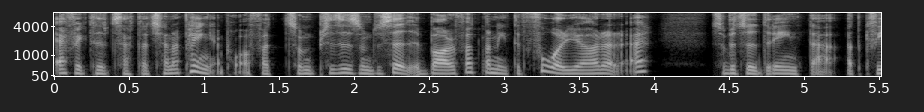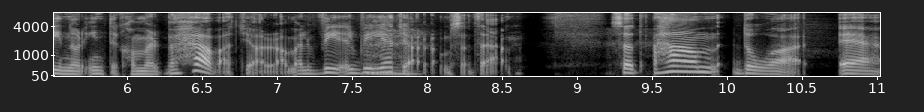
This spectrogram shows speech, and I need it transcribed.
effektivt sätt att tjäna pengar på. För att, som, precis som du säger, bara för att man inte får göra det så betyder det inte att kvinnor inte kommer behöva att göra dem eller vill, vilja att göra dem. Så att säga. Så att han då eh,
